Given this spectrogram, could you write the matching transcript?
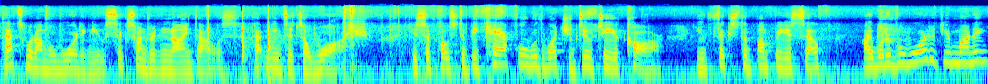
That's what I'm awarding you, $609. That means it's a wash. You're supposed to be careful with what you do to your car. You fixed the bumper yourself. I would have awarded you money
